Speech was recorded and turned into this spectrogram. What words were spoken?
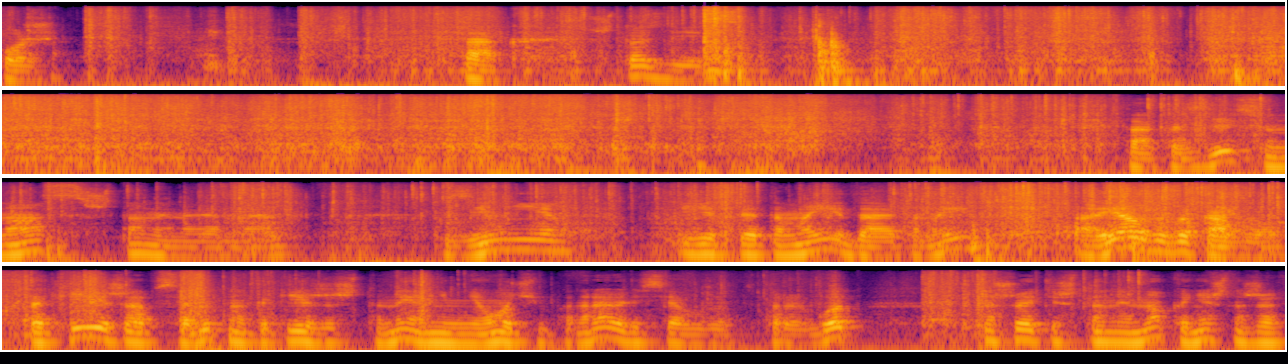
позже. Так, что здесь? Так, а здесь у нас штаны, наверное, зимние. Если это мои, да, это мои. А я уже заказывал. Такие же, абсолютно такие же штаны. Они мне очень понравились. Я уже второй год ношу эти штаны. Но, конечно же,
